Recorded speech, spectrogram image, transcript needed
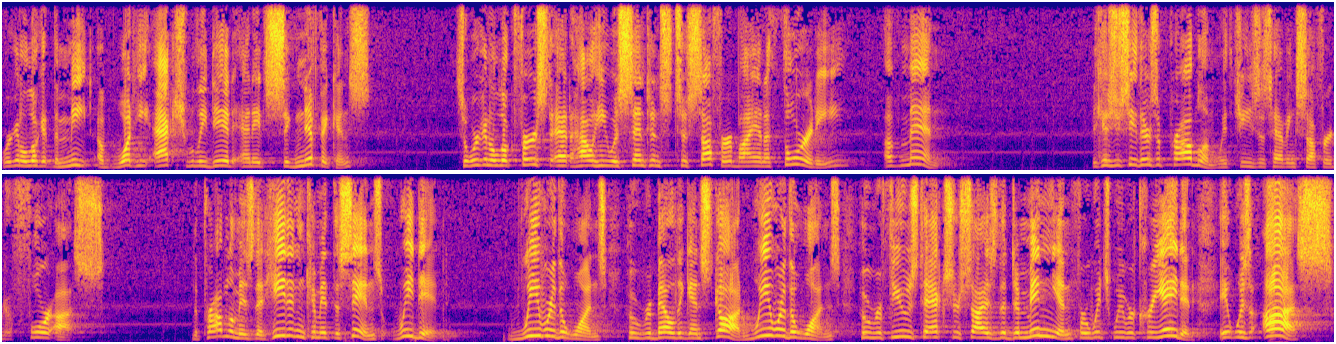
We're going to look at the meat of what he actually did and its significance. So we're going to look first at how he was sentenced to suffer by an authority of men. Because you see, there's a problem with Jesus having suffered for us. The problem is that he didn't commit the sins, we did. We were the ones who rebelled against God. We were the ones who refused to exercise the dominion for which we were created. It was us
